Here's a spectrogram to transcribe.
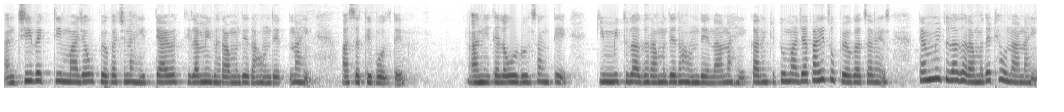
आणि जी व्यक्ती माझ्या उपयोगाची नाही त्या व्यक्तीला मी घरामध्ये राहून देत नाही. असं ती बोलते. आणि त्याला ओरडून सांगते की मी तुला घरामध्ये राहून देणार नाही कारण की तू माझ्या काहीच उपयोगाचा नाहीस. त्यामुळे मी तुला घरामध्ये ठेवणार नाही.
